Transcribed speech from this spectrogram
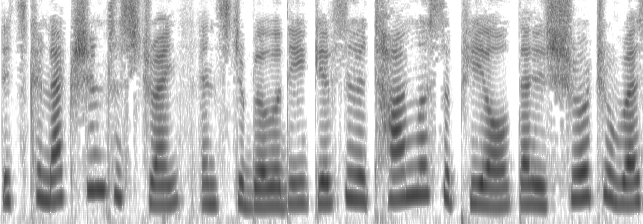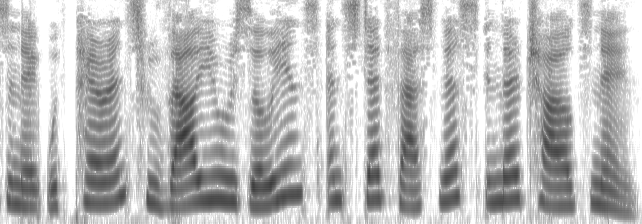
Its connection to strength and stability gives it a timeless appeal that is sure to resonate with parents who value resilience and steadfastness in their child's name.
